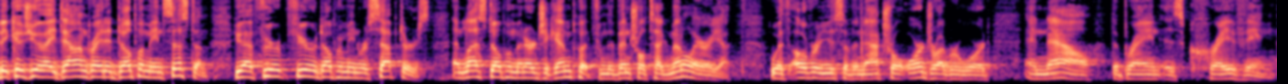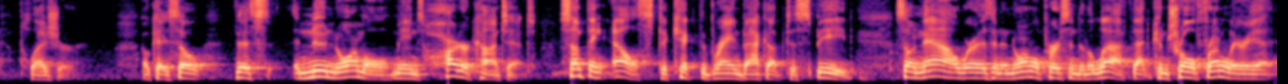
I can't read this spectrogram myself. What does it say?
because you have a downgraded dopamine system. You have fewer, fewer, dopamine receptors and less dopaminergic input from the ventral tegmental area with overuse of the natural or drug reward. And now the brain is craving pleasure. Okay, so this new normal means harder content, something else to kick the brain back up to speed. So now, whereas in a normal person to the left, that control frontal area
